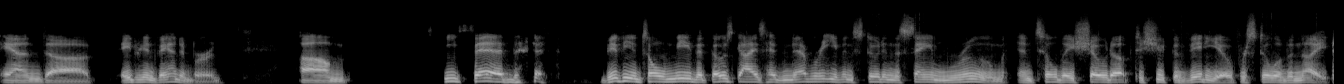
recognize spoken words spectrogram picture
and uh, Adrian Vandenberg. Um, he said Vivian told me that those guys had never even stood in the same room until they showed up to shoot the video for Still of the Night.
